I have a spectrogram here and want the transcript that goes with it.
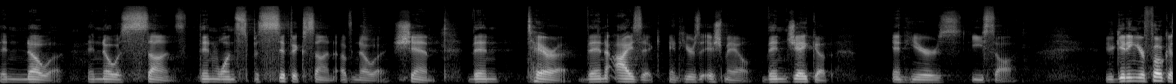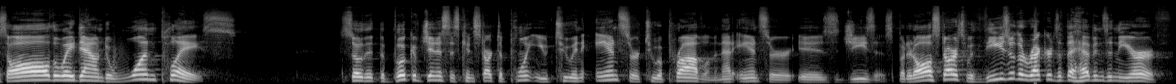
then Noah, then Noah's sons, then one specific son of Noah, Shem, then Terah, then Isaac, and here's Ishmael, then Jacob, and here's Esau. You're getting your focus all the way down to one place so that the book of Genesis can start to point you to an answer to a problem, and that answer is Jesus. But it all starts with these are the records of the heavens and the earth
